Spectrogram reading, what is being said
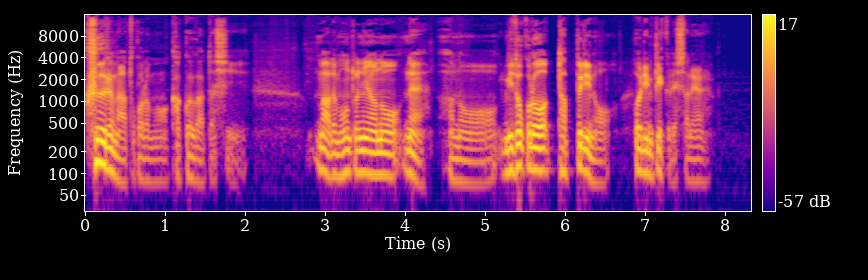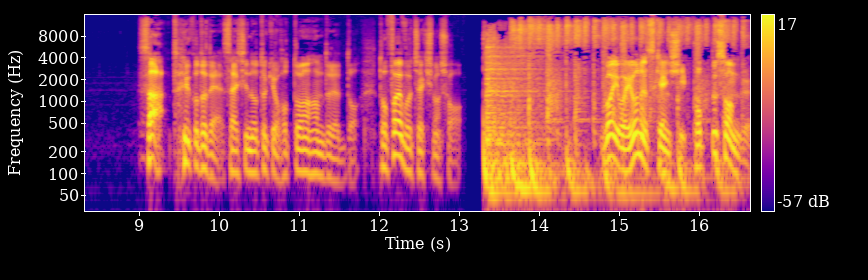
クールなところもかっこよかったし。まあでも本当にあのねあの見どころたっぷりのオリンピックでしたね。さあということで最新の TOKIOHOT100 トップ5をチェックしましょう。5位は米津玄師ポップソング。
